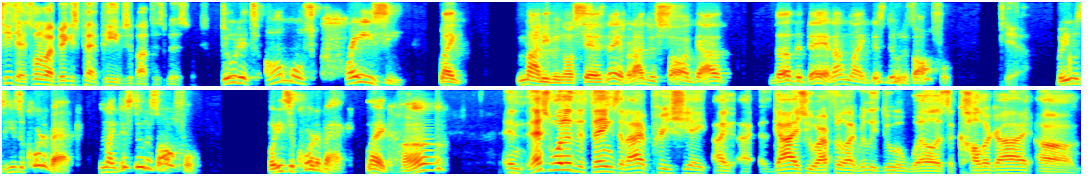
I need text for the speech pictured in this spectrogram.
TJ. It's one of my biggest pet peeves about this business. Dude, it's almost crazy. Like, I'm not even gonna say his name, but I just saw a guy the other day, and I'm like, this dude is awful. Yeah. But he was he's a quarterback. I'm like, this dude is awful. But he's a quarterback. Like, huh? and that's one of the things that I appreciate. I, I, guys who I feel like really do it well as a color guy. Um,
